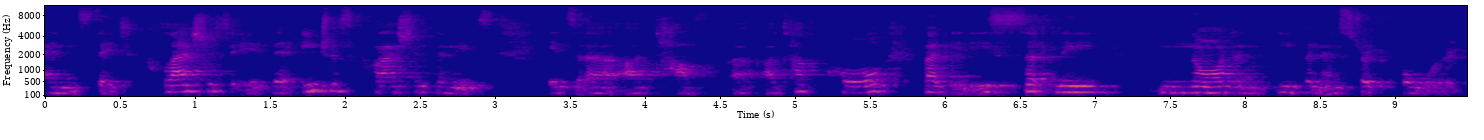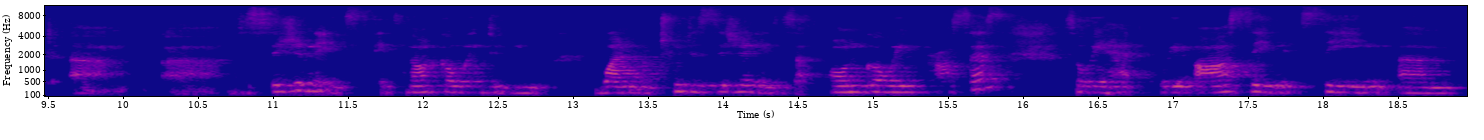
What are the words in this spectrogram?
and state clashes the interest clashes and it's it's a, a tough a, a, tough call. But it is certainly not an even and straightforward um, uh, decision. It's, it's not going to be one or two decision. It is an ongoing process. So we, have we are seeing, seeing um,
